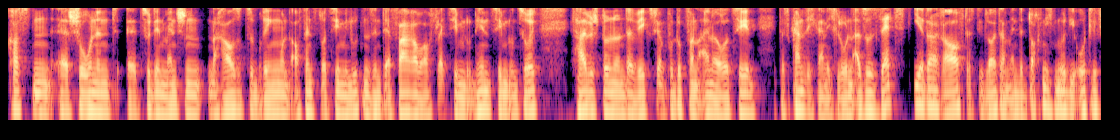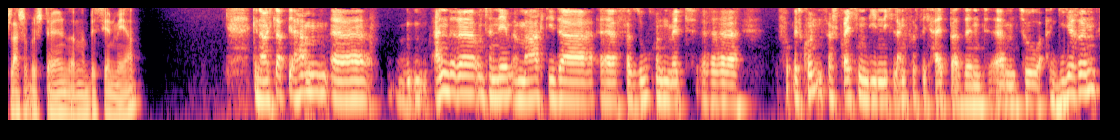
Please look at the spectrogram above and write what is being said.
kostenschonend äh, zu den Menschen nach Hause zu bringen. Und auch wenn es nur zehn Minuten sind, der Fahrer braucht vielleicht zehn Minuten hin, zehn Minuten zurück, halbe Stunde unterwegs für ein Produkt von 1,10 Euro. Das kann sich gar nicht lohnen. Also setzt ihr darauf, dass die Leute am Ende doch nicht nur die Oatly-Flasche bestellen, sondern ein bisschen mehr? Genau, ich glaube, wir haben äh, andere Unternehmen im Markt, die da äh, versuchen mit äh, mit Kundenversprechen, die nicht langfristig haltbar sind, ähm, zu agieren.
